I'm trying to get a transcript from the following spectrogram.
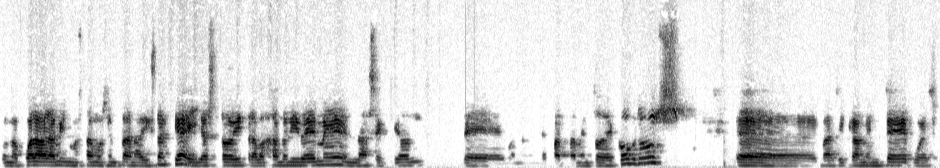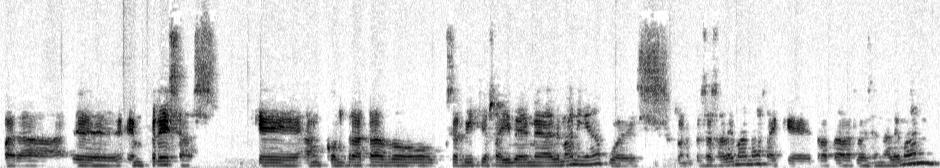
con lo cual ahora mismo estamos en plan a distancia y yo estoy trabajando en IBM en la sección de, departamento de cobros, eh, básicamente pues para eh, empresas que han contratado servicios a IBM Alemania, pues son empresas alemanas, hay que tratarlas en alemán,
